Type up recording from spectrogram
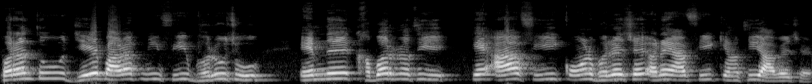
પરંતુ જે બાળકની ફી ભરું છું, એમને ખબર નથી કે આ ફી કોણ ભરે છે અને આ ફી ક્યાંથી આવે છે.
